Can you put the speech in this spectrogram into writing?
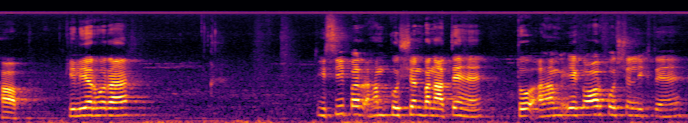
हाफ़ क्लियर हो रहा है? इसी पर हम क्वेश्चन बनाते हैं तो हम एक और क्वेश्चन लिखते हैं।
